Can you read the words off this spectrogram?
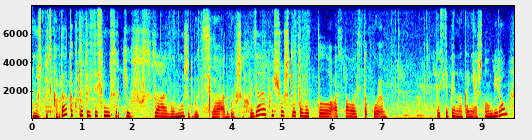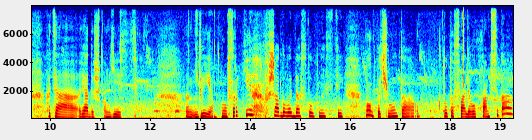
Может быть, когда-то кто-то здесь мусорки устраивал. Может быть, от бывших хозяев еще что-то вот э, осталось такое. Постепенно, конечно, уберем. Хотя рядышком есть две мусорки в шаговой доступности. Ну, вот почему-то кто-то сваливал хлам сюда.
